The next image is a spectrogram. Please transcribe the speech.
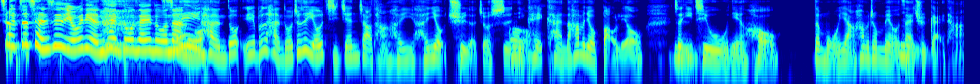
这这城市有一点太多灾多难，所以很多。也不是很多，就是有几间教堂很很有趣的，就是你可以看到他们有保留这一七五五年后的模样，他们就没有再去改它。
